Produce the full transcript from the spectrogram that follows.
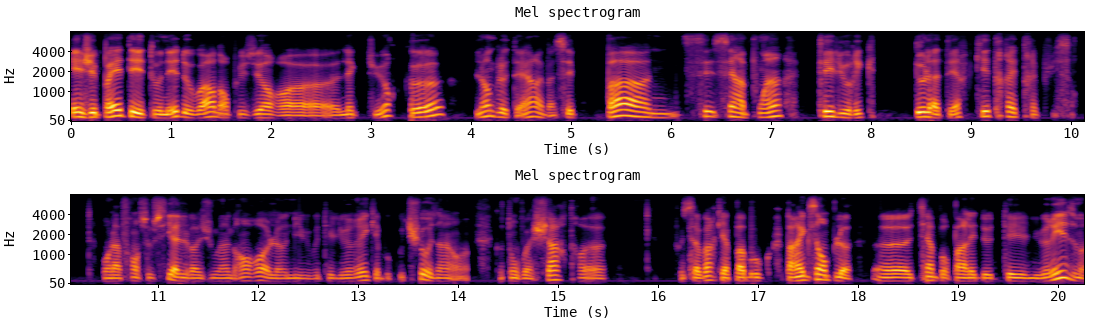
Et j'ai pas été étonné de voir dans plusieurs euh, lectures que l'Angleterre, eh ben, c'est pas, c'est un point tellurique de la Terre qui est très très puissant. Bon, la France aussi, elle va jouer un grand rôle hein, au niveau tellurique. Il y a beaucoup de choses. hein. Quand on voit Chartres, il faut savoir qu'il n'y a pas beaucoup. Par exemple, euh, tiens, pour parler de tellurisme,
